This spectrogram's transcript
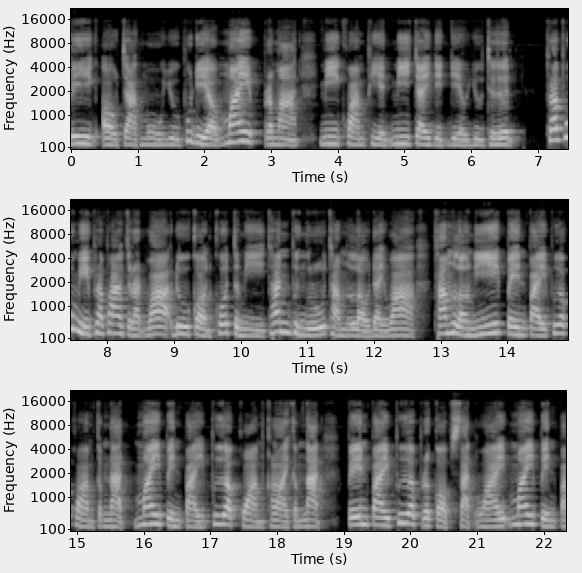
หลีกออกจากหมู่อยู่ผู้เดียวไม่ประมาท มีความเพียรมีใจเด็ดเดี่ยวอยู่เถิด พระผู้มีพระภาคตรัสว่าดูก่อนโคตมี ท่านพึงรู้ธรรมเหล่าใดว่าธรรมเหล่านี้เป็นไปเพื่อความกำหนัด ไม่เป็นไปเพื่อความคลายกำหนัด เป็นไปเพื่อประกอบสัตว์ไว้ ไม่เป็นไป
